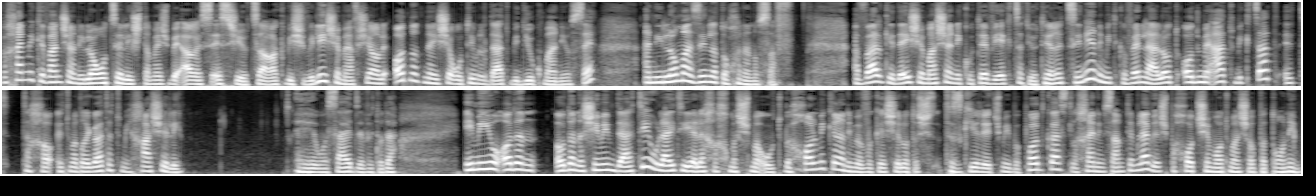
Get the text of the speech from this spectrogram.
וכן מכיוון שאני לא רוצה להשתמש ב-RSS שיוצר רק בשבילי, שמאפשר לעוד נותני שירותים לדעת בדיוק מה אני עושה, אני לא מאזין לתוכן הנוסף. אבל כדי שמה שאני כותב יהיה קצת יותר רציני, אני מתכוון להעלות עוד מעט בקצת את, תח... את מדרגת התמיכה שלי. אה, הוא עשה את זה, ותודה. אם יהיו עוד, עוד אנשים עם דעתי, אולי תהיה לכך משמעות. בכל מקרה, אני מבקש שלא תזכירי את שמי בפודקאסט, לכן אם שמתם לב, יש פחות שמות מאשר פטרונים.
